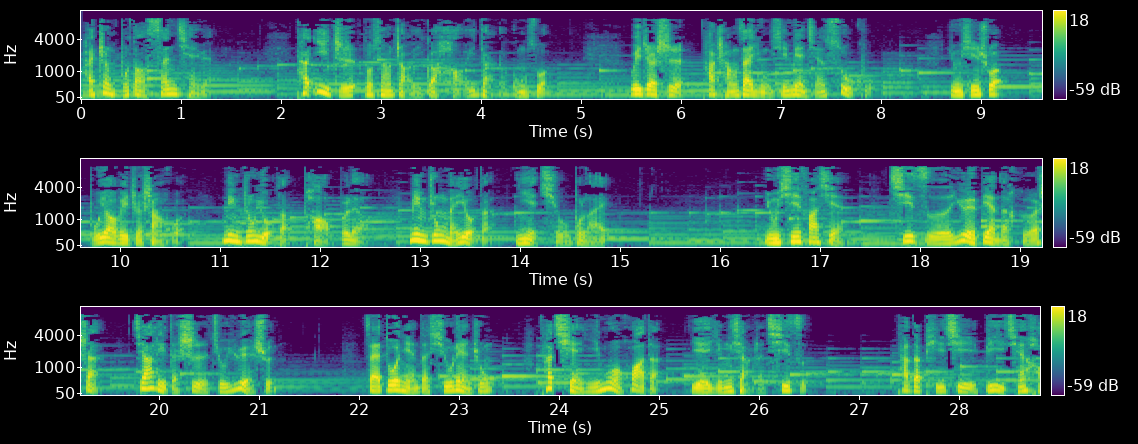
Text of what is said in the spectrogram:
还挣不到三千元。他一直都想找一个好一点的工作，为这事他常在永新面前诉苦。永新说：“不要为这上火，命中有的跑不了，命中没有的你也求不来。”永新发现，妻子越变得和善，家里的事就越顺。在多年的修炼中，他潜移默化的也影响着妻子。他的脾气比以前好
